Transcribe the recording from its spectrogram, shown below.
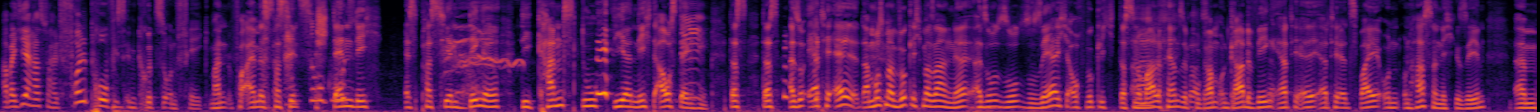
Aber hier hast du halt Vollprofis in Grütze und Fake. Man, vor allem, es Das ist passiert halt so ständig, es passieren Dinge, die kannst du dir nicht ausdenken. Das, das, also RTL, da muss man wirklich mal sagen, ne, also so, so sehr ich auch wirklich das normale Ach Fernsehprogramm und gerade wegen RTL, RTL 2 und, und Hasse nicht gesehen, ähm,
